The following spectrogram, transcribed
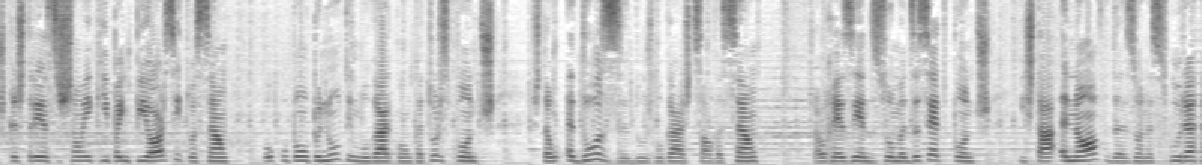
Os castrenses são a equipa em pior situação, ocupam o penúltimo lugar com 14 pontos, estão a 12 dos lugares de salvação. Já o Rezende soma 17 pontos e está a 9 da zona segura.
